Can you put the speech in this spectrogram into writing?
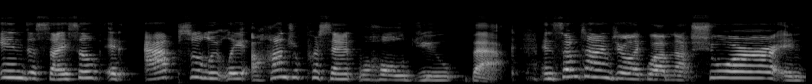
indecisive, it absolutely 100% will hold you back. And sometimes you're like, well, I'm not sure, and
